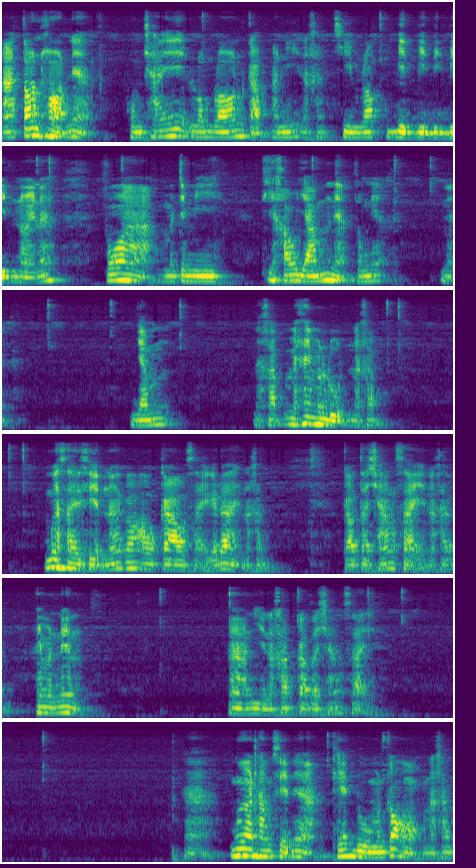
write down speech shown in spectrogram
อ่าตอนถอดเนี่ยผมใช้ลมร้อนกับอันนี้นะครับครีมล็อกบิดบิดบิดบิดหน่อยนะ เพราะว่ามันจะมีที่เขาย้ำเนี่ยตรงเนี้ยเนี่ยย้ำนะครับ ไม่ให้มันหลุดนะครับ เมื่อใส่เสร็จนะก็เอากาวใส่ก็ได้นะครับกาวตาช้างใส่นะครับ ให้มันแน่นอ่านี่นะครับกาวตาช้างใส่ อ่าเมื่อทำเสร็จเนี่ยเทสดูมันก็ออกนะครับ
